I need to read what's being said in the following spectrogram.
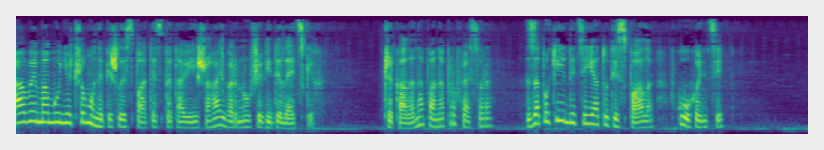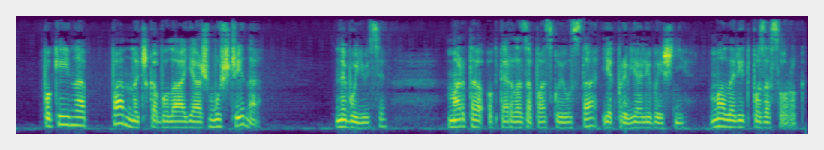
А ви, мамуню, чому не пішли спати? спитав її Шагай, вернувши від Ілецьких. Чекала на пана професора. За покійниці я тут і спала, в кухонці. Покійна панночка була, а я ж мужчина. Не боюся. Марта обтерла запаскою уста, як прив'ялі вишні, мала літ поза сорок.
